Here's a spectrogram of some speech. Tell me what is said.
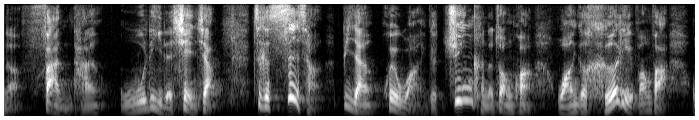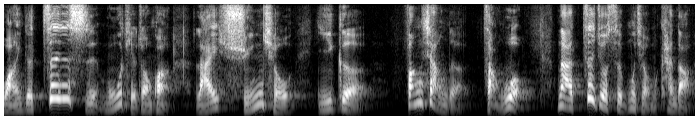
了反弹无力的现象，这个市场必然会往一个均衡的状况，往一个合理方法，往一个真实母体状况来寻求一个方向的掌握。那这就是目前我们看到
